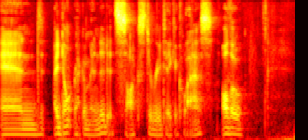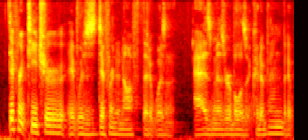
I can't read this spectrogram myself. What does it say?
And I don't recommend it. It sucks to retake a class. Although, different teacher, it was different enough that it wasn't as miserable as it could have been, but it,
